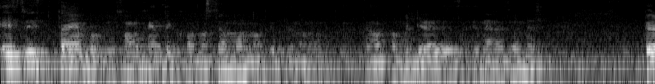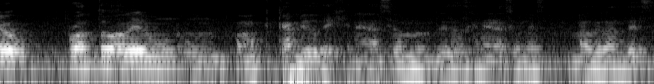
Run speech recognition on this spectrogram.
es triste también porque son gente que conocemos, ¿no? Que tenemos, que tenemos familiares de esas generaciones. Pero pronto va a haber un, un como que cambio de generación, donde esas generaciones más grandes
